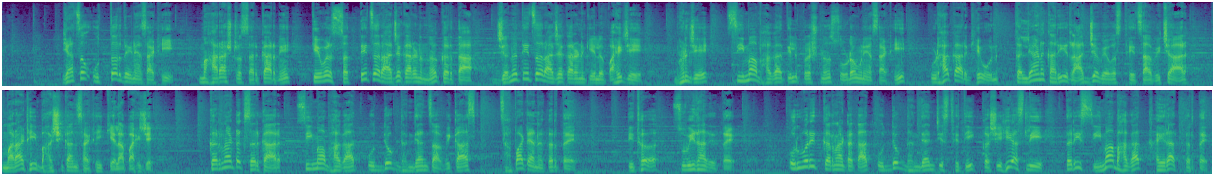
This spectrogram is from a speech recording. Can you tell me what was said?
याचं उत्तर देण्यासाठी महाराष्ट्र सरकारने केवळ सत्तेचं राजकारण न करता जनतेचं राजकारण केलं पाहिजे म्हणजे सीमा भागातील प्रश्न सोडवण्यासाठी पुढाकार घेऊन कल्याणकारी राज्य व्यवस्थेचा विचार मराठी भाषिकांसाठी केला पाहिजे. कर्नाटक सरकार सीमा भागात उद्योगधंद्यांचा विकास झपाट्यानं करतंय. तिथं सुविधा देतंय. उर्वरित कर्नाटकात उद्योगधंद्यांची स्थिती कशीही असली तरी सीमा भागात खैरात करतंय.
